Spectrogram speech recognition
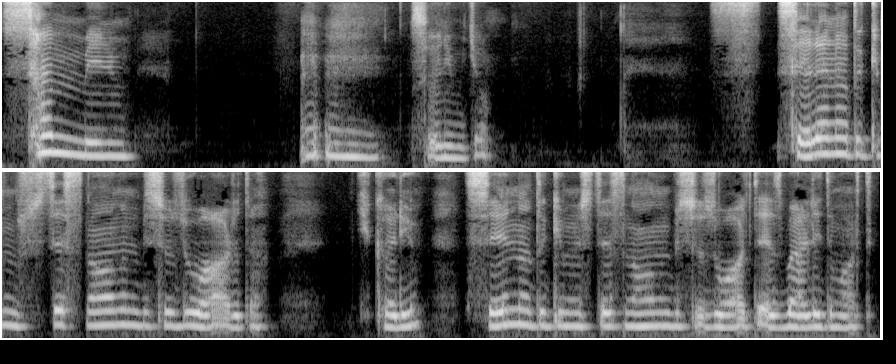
sen benim söylemeyeceğim. Selena'daki müstesnanın bir sözü vardı. Çıkarayım. Selena'daki müstesnanın bir sözü vardı. Ezberledim artık.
